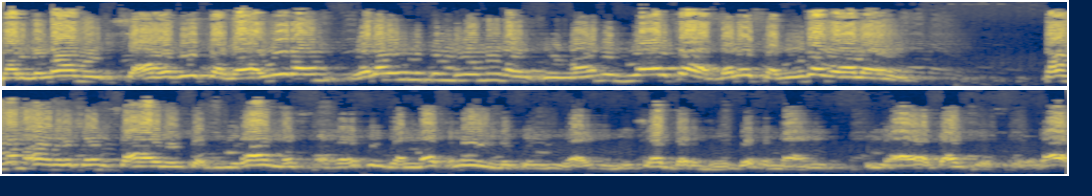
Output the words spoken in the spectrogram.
مردمان صاحب کبائر ولا يمكن يؤمن ایمان زیارتا بل کبیرہ والا تاہم آنشان صاحب کبیرہ مستحق جنت نہیں لیکن یہ ہمیشہ در موجب نانی کی آیات سے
